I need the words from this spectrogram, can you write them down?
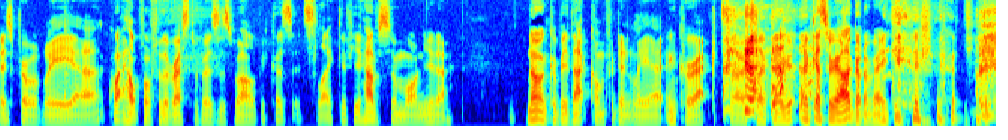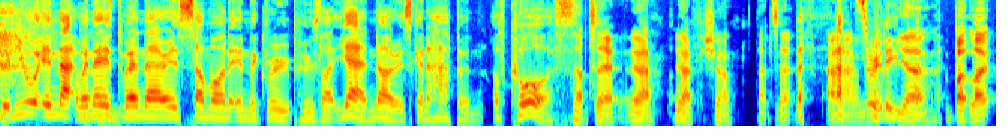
is probably uh, quite helpful for the rest of us as well because it's like if you have someone, you know, no one could be that confidently uh, incorrect. So it's like I, I guess we are going to make it. when you're in that when there's when there is someone in the group who's like yeah no it's gonna happen of course That's it. Yeah, yeah, for sure. That's it. And, that's um, really yeah but like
